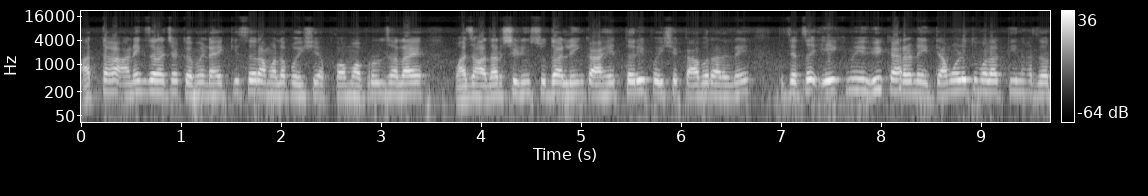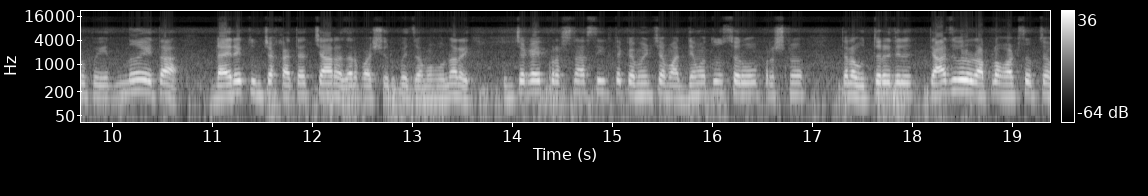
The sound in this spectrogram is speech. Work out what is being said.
आत्ता अनेक जणांच्या कमेंट आहे की सर आम्हाला पैसे फॉर्म अप्रूव्हल झाला आहे. माझा आधार शेडिंगसुद्धा लिंक आहे. तरी पैसे का बरं आले नाही? तर त्याचं एकमेव हे कारण आहे. त्यामुळे तुम्हाला तीन हजार रुपये न येता डायरेक्ट तुमच्या खात्यात चार हजार पाचशे रुपये जमा होणार आहेत. तुमच्या काही प्रश्न असतील तर कमेंटच्या माध्यमातून सर्व प्रश्न त्याला उत्तरं दिले त्याचबरोबर आपला व्हॉट्सअपचा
